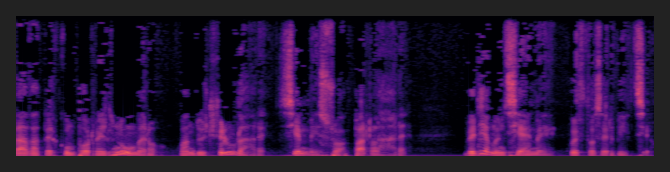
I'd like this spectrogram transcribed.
Stava per comporre il numero quando il cellulare si è messo a parlare. Vediamo insieme questo servizio.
